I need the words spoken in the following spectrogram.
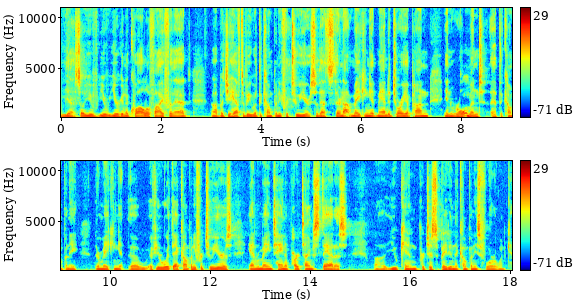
yeah. So you you're, you're going to qualify for that, uh, but you have to be with the company for two years. So that's they're not making it mandatory upon enrollment at the company. They're making it uh, if you're with that company for two years and maintain a part time status, uh, you can participate in the company's 401k.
